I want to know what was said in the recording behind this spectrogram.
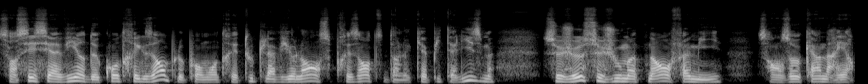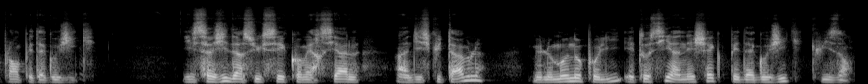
Censé servir de contre-exemple pour montrer toute la violence présente dans le capitalisme, ce jeu se joue maintenant en famille, sans aucun arrière-plan pédagogique. Il s'agit d'un succès commercial indiscutable, mais le Monopoly est aussi un échec pédagogique cuisant.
